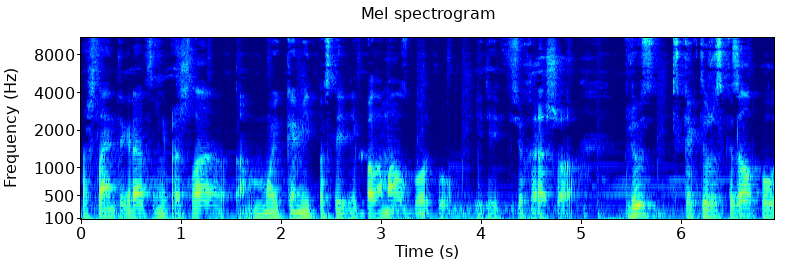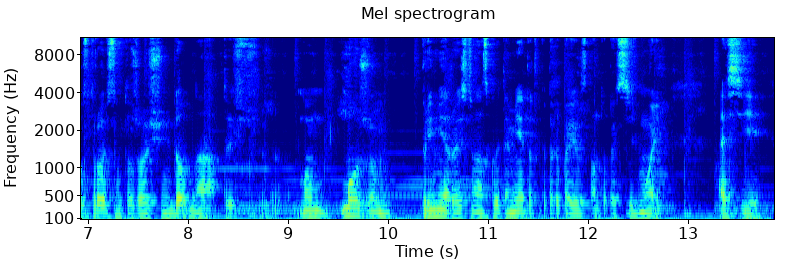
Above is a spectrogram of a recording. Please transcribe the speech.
прошла интеграция, не прошла, там мой комит последний поломал сборку или все хорошо. Плюс, как ты уже сказал, по устройствам тоже очень удобно, то есть мы можем, к примеру, если у нас какой-то метод, который появился там только с седьмой оси,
